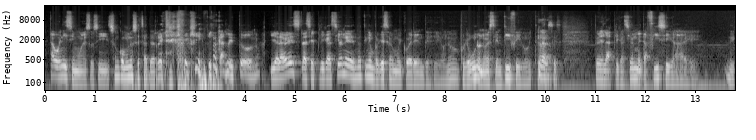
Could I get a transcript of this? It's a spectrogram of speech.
Está buenísimo eso, sí, son como unos extraterrestres que hay que explicarle todo, ¿no? Y a la vez las explicaciones no tienen por qué ser muy coherentes, digo, ¿no? Porque uno no es científico, ¿viste? Claro. Entonces la explicación metafísica de,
